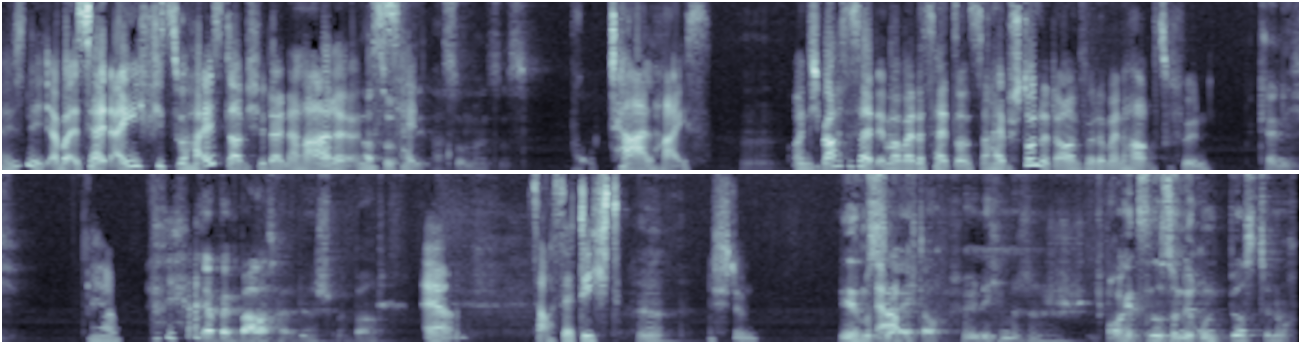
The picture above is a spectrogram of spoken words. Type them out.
weiß nicht. Aber es ist halt eigentlich viel zu heiß, glaube ich, für deine Haare. Und Ach so, ist halt ach so meinst du es? brutal heiß. Und ich mache das halt immer, weil das halt sonst eine halbe Stunde dauern würde, meine Haare zu föhnen. Kenn ich. Ja. Ja, beim Bart halt, ne? Beim Bart. Ja. Ist auch sehr dicht. Ja. Das stimmt. Nee, das musst Ja. du echt auch schön nicht. Ich brauche jetzt nur so eine Rundbürste noch.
